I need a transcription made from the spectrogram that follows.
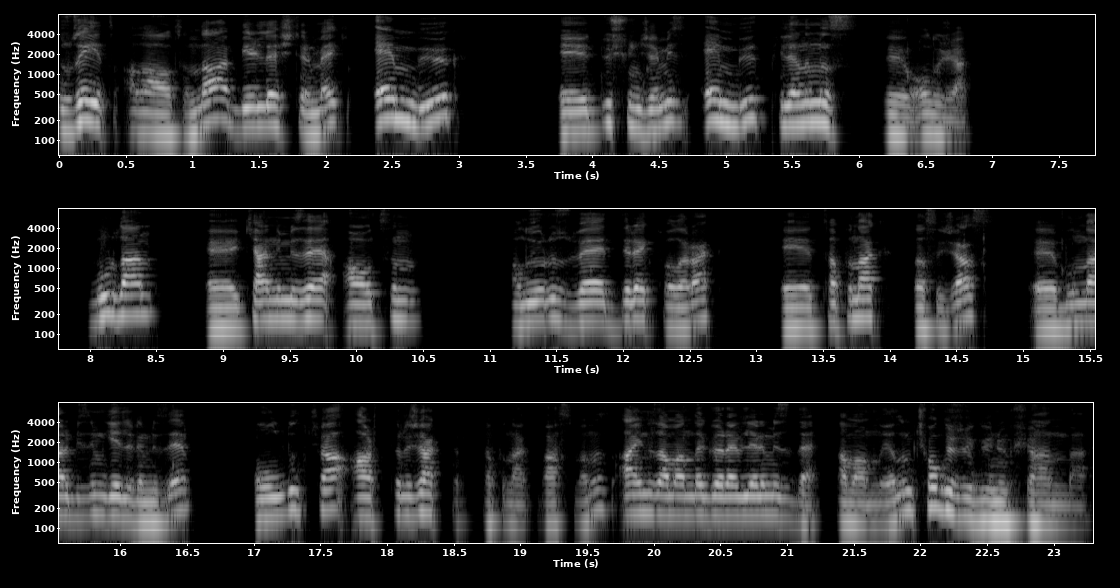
Kuzeyit adı altında birleştirmek en büyük e, düşüncemiz, en büyük planımız e, olacak. Buradan e, kendimize altın alıyoruz ve direkt olarak e, tapınak basacağız. E, bunlar bizim gelirimizi oldukça arttıracaktır tapınak basmamız. Aynı zamanda görevlerimizi de tamamlayalım. Çok üzgünüm şu anda.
